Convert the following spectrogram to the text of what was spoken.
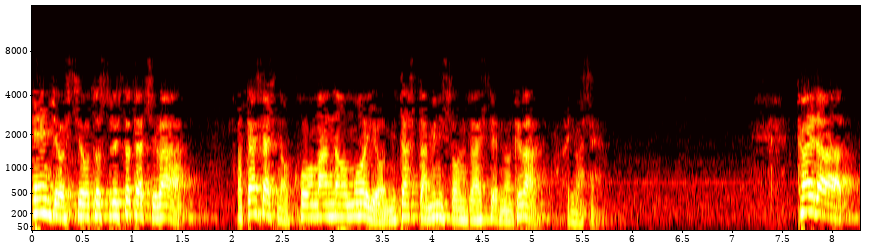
援助を必要とする人たちは、私たちの高慢な思いを満たすために存在しているのではありません。彼らは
